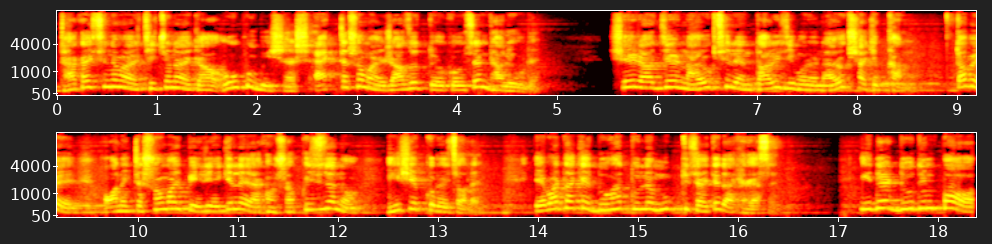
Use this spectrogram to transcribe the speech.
ঢাকাই সিনেমার চিত্রনায়িকা অপু বিশ্বাস একটা সময় রাজত্ব করেছেন ঢালিউডে। সেই রাজ্যের নায়ক ছিলেন তারই জীবনের নায়ক শাকিব খান। তবে অনেকটা সময় পেরিয়ে গেলে এখন সবকিছু যেন হিসেব করে চলে। এবার তাকে দুহাত তুলে মুক্তি চাইতে দেখা গেছে। ঈদের দুদিন পর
